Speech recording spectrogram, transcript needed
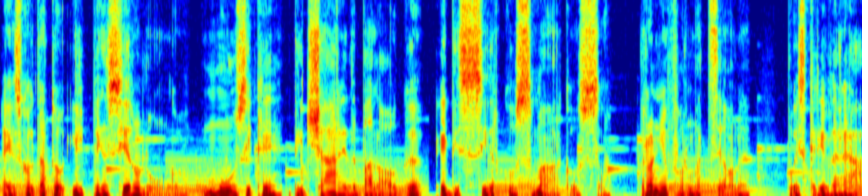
Hai ascoltato Il pensiero lungo, musiche di Jared Balog e di Circus Marcus. Per ogni informazione puoi scrivere a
